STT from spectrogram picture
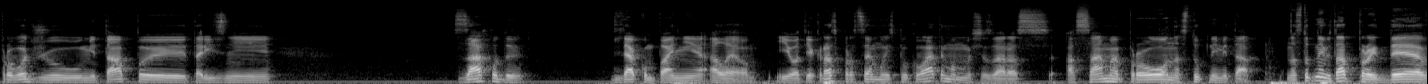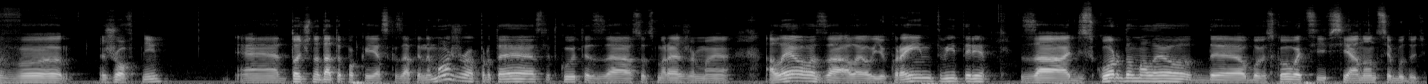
Проводжу мітапи та різні заходи для компанії Aleo. І от якраз про це ми і спілкуватимемося зараз, а саме про наступний мітап. Наступний мітап пройде в жовтні. Е, Точно дату поки я сказати не можу, проте слідкуйте за соцмережами Aleo, за Aleo Ukraine в Твіттері, за Діскордом Aleo, де обов'язково ці всі анонси будуть.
